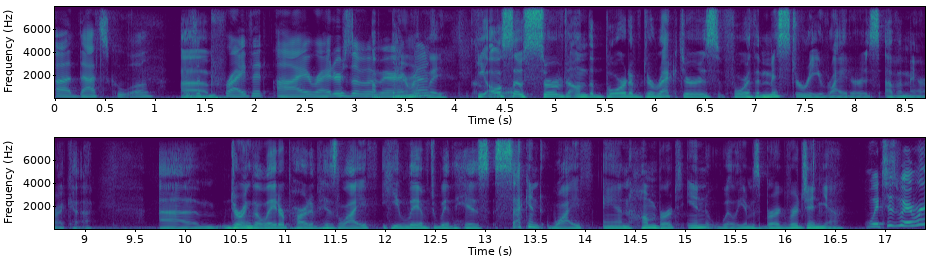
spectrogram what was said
Uh, that's cool. There's a Private Eye Writers of America. Um, Apparently, he also served on the board of directors for the Mystery Writers of America. Um, during the later part of his life, he lived with his second wife, Anne Humbert, in Williamsburg, Virginia. which is where we're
